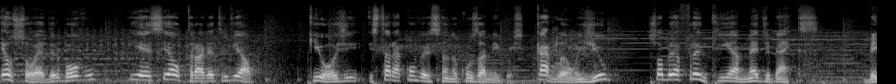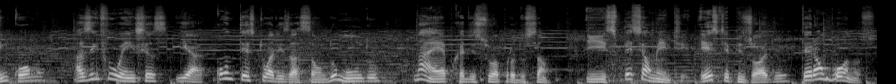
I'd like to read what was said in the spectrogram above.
Eu sou Éder Bovo e esse é o Tralha Trivial, que hoje estará conversando com os amigos Carlão e Gil sobre a franquia Mad Max, bem como as influências e a contextualização do mundo na época de sua produção. E especialmente este episódio terá um bônus,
